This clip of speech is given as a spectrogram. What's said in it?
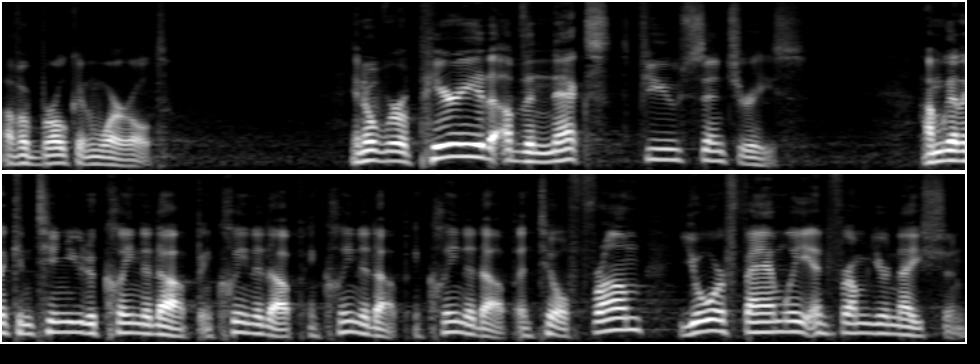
of a broken world. And over a period of the next few centuries, I'm going to continue to clean it up and clean it up and clean it up and clean it up until from your family and from your nation,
